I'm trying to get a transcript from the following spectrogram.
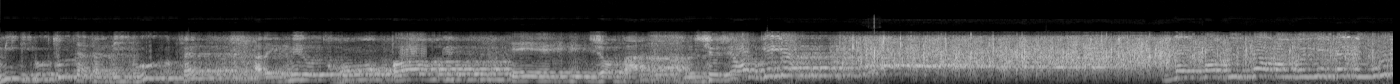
Mini MOOC, toute la famille MOOC en fait, avec Mélotron, Org et j'en passe, Monsieur Jérôme Guéguin. Plus faites du bruit.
